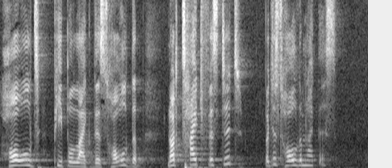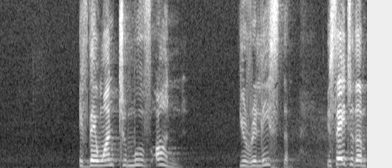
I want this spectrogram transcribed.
hold people like this. Hold them. Not tight fisted, but just hold them like this. If they want to move on, you release them. You say to them,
